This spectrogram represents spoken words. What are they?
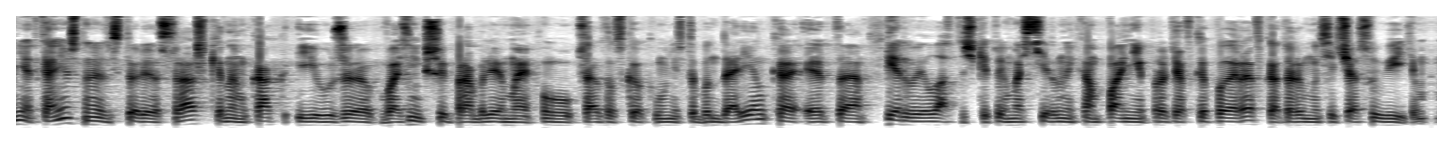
Нет, конечно, история с Рашкиным, как и уже возникшие проблемы у саратовского коммуниста Бондаренко, это первые ласточки той массированной кампании против КПРФ, которую мы сейчас увидим.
